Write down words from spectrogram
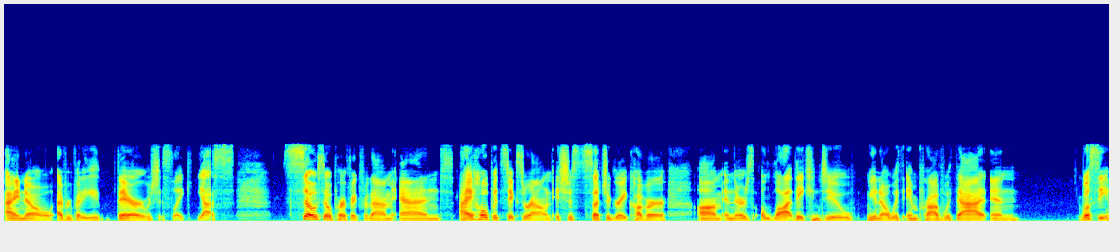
I know everybody there was just like, yes. So, so perfect for them. And I hope it sticks around. It's just such a great cover. Um, and there's a lot they can do, you know, with improv with that. And we'll see.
